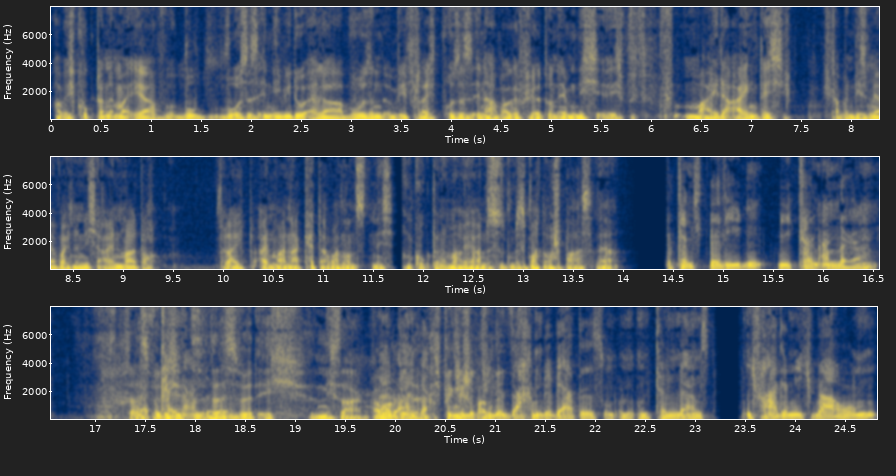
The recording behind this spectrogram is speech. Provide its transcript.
aber ich gucke dann immer eher, wo, wo ist es individueller, wo sind irgendwie vielleicht, wo ist es Inhaber geführt und eben nicht, ich meide eigentlich, ich glaube in diesem Jahr war ich noch nicht einmal, doch vielleicht einmal in einer Kette, aber ansonsten nicht. Und guck dann immer, ja, das, ist, das macht auch Spaß, ja. Du kennst Berlin wie kein anderer. Das würde ich jetzt, das würde ich nicht sagen. Aber bitte, ich bin viele, gespannt. viele Sachen bewertest und, und, und kennenlernst. Ich frage mich, warum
